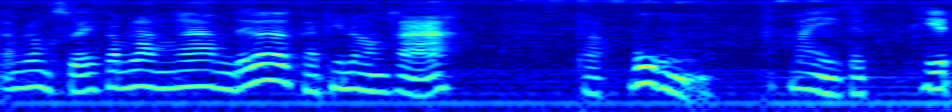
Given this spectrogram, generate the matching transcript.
กำลังสวยกำลังงามเด้อค่ะพี่น้องค่ะ ผักบุ้งไม่กับเฮ็ด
